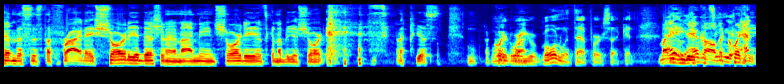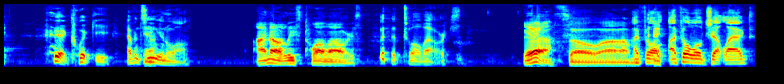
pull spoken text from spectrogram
Tim, this is the Friday shorty edition, and I mean shorty. It's going to be a short. it's going to be a, a quick where one. you were going with that for a second. Might Hey, even I be called a seen you- quickie. Yeah, quickie. Haven't seen Yeah. you in a while. I know, at least twelve hours. Twelve hours. Yeah. So um, I felt I, feel a little jet lagged,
